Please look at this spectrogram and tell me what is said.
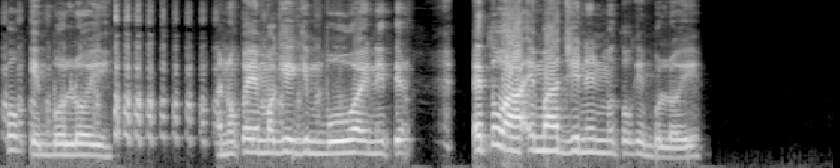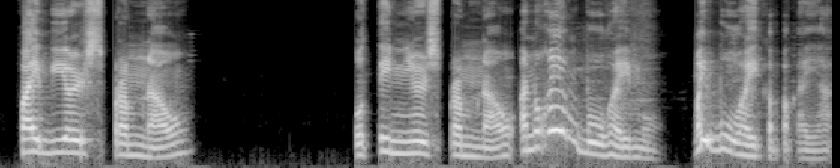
Ako, Kibuloy. Ano kaya magiging buhay ni Tin... Ito ah, imaginein mo to, Kibuloy. Five years from now, o 10 years from now, ano kayang buhay mo? May buhay ka pa kaya?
